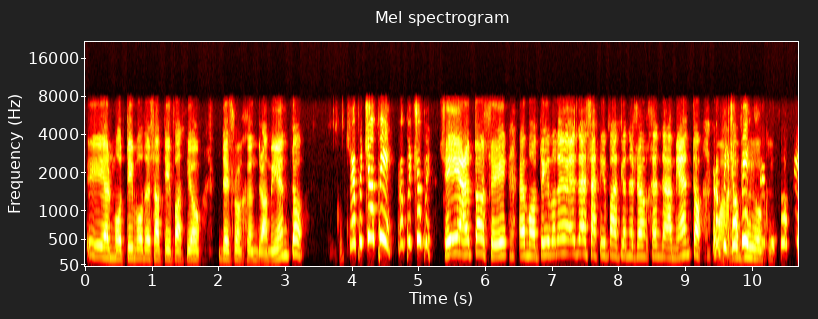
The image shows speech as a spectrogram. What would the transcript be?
y el motivo de satisfacción de su engendramiento. ¡Rupi chupi! ¡Rupi chupi! Sí, esto sí, el motivo de, de satisfacción de su engendramiento. ¡Rupi Bueno, chupi! pero ¡Rupi que- chupi!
